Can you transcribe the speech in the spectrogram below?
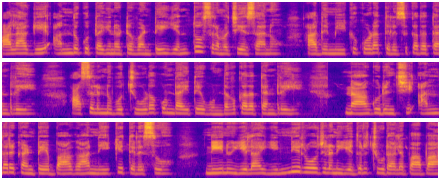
అలాగే అందుకు తగినటువంటి ఎంతో శ్రమ చేశాను. అది మీకు కూడా తెలుసు కదా తండ్రి. అసలు నువ్వు చూడకుండా అయితే ఉండవు కదా తండ్రి. నా గురించి అందరికంటే బాగా నీకే తెలుసు. నేను ఇలా ఇన్ని రోజులను ఎదురు చూడాలి బాబా.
